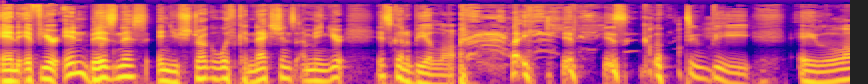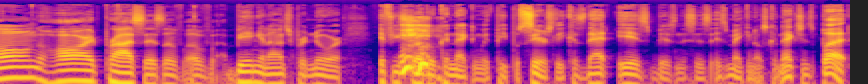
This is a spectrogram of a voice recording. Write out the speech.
and if you're in business and you struggle with connections i mean you're it's going to be a long like it is going to be a long hard process of of being an entrepreneur if you struggle connecting with people seriously because that is business is, is making those connections. But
